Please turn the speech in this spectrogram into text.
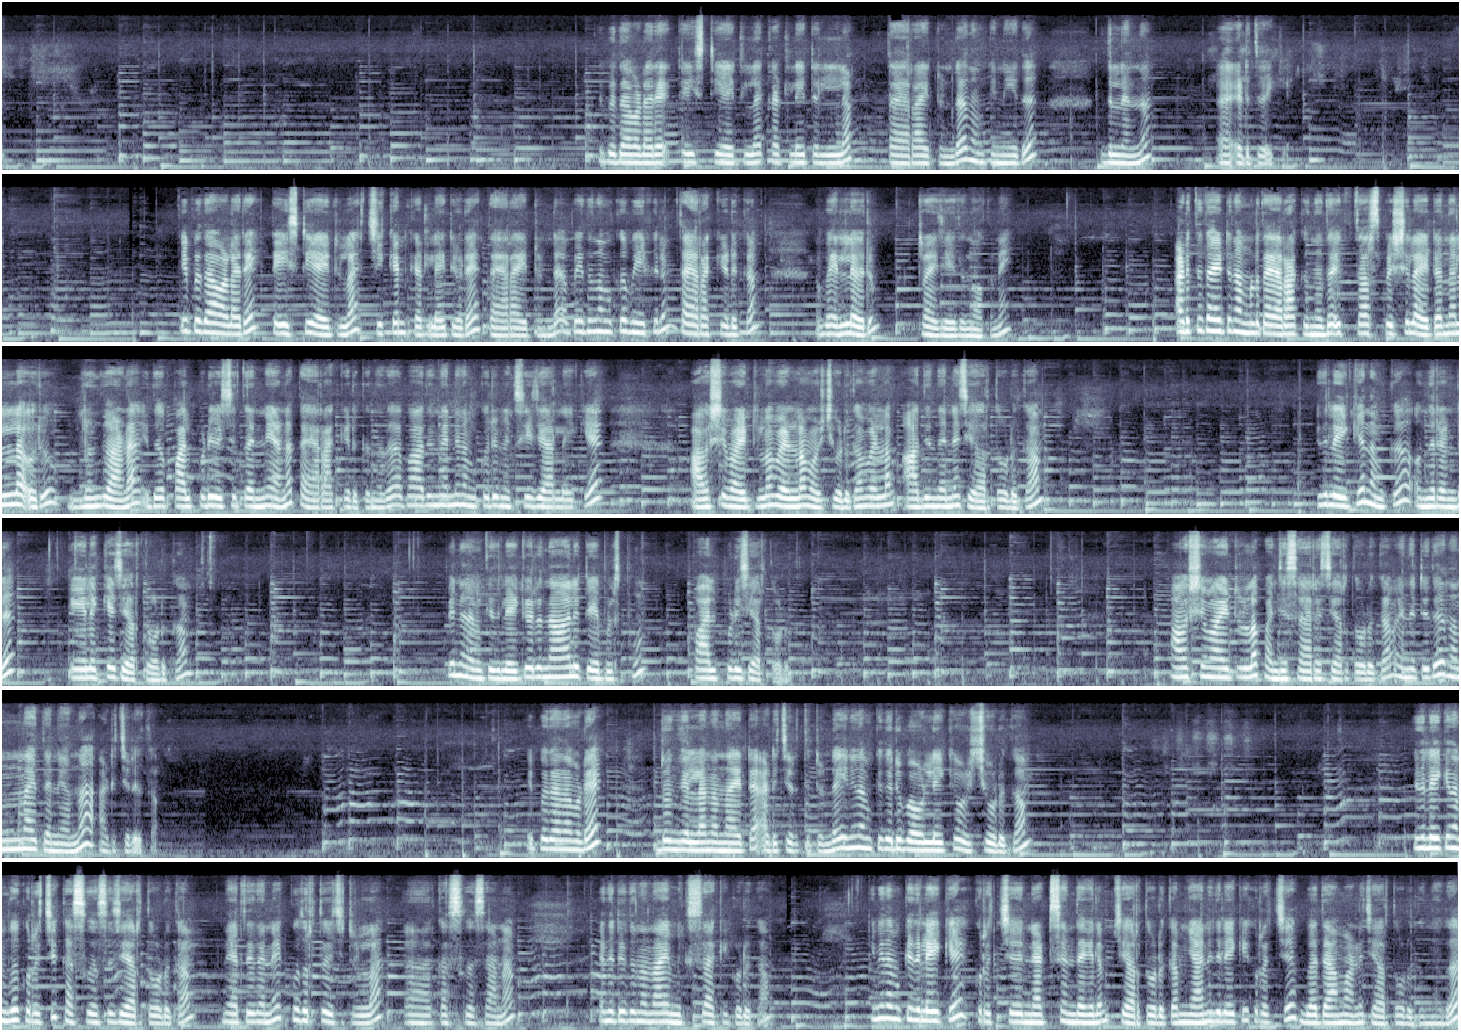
ഇപ്പോൾ ഇത് വളരെ ടേസ്റ്റി ആയിട്ടുള്ള കട്ട്ലേറ്റ് എല്ലാം തയ്യാറായിട്ടുണ്ട്. നമുക്കിനി ഇത് ഇതിൽ നിന്ന് എടുത്ത് വയ്ക്കാം ഇപ്പോൾ ഇതാ വളരെ ടേസ്റ്റി ആയിട്ടുള്ള ചിക്കൻ കട്ട്ലേറ്റ് ഇവിടെ തയ്യാറായിട്ടുണ്ട്. അപ്പോൾ ഇത് നമുക്ക് ബീഫിലും തയ്യാറാക്കിയെടുക്കാം. അപ്പോൾ എല്ലാവരും ട്രൈ ചെയ്ത് നോക്കണേ. അടുത്തതായിട്ട് നമ്മൾ തയ്യാറാക്കുന്നത് ഇഫ്താർ സ്പെഷ്യലായിട്ട് നല്ല ഒരു ഡ്രിങ്കാണ് ഇത് പാൽപ്പൊടി വെച്ച് തന്നെയാണ് തയ്യാറാക്കി എടുക്കുന്നത്. അപ്പോൾ ആദ്യം തന്നെ നമുക്കൊരു മിക്സി ജാറിലേക്ക് ആവശ്യമായിട്ടുള്ള വെള്ളം ഒഴിച്ചു കൊടുക്കാം. വെള്ളം ആദ്യം തന്നെ ചേർത്ത് കൊടുക്കാം. ഇതിലേക്ക് നമുക്ക് ഒന്ന് രണ്ട് ഏലക്ക ചേർത്ത് കൊടുക്കാം. പിന്നെ നമുക്കിതിലേക്ക് ഒരു നാല് ടേബിൾ സ്പൂൺ പാൽപ്പൊടി ചേർത്ത് കൊടുക്കാം. ആവശ്യമായിട്ടുള്ള പഞ്ചസാര ചേർത്ത് കൊടുക്കാം. എന്നിട്ടിത് നന്നായി തന്നെ ഒന്ന് അടിച്ചെടുക്കാം. ഇപ്പോൾ ഇതാ നമ്മുടെ ഡ്രിങ്ക് നന്നായിട്ട് അടിച്ചെടുത്തിട്ടുണ്ട്. ഇനി നമുക്കിതൊരു ബൗളിലേക്ക് ഒഴിച്ചു കൊടുക്കാം. ഇതിലേക്ക് നമുക്ക് കുറച്ച് കസ്കസ് ചേർത്ത് കൊടുക്കാം. നേരത്തെ തന്നെ കുതിർത്ത് വെച്ചിട്ടുള്ള കസ്കസാണ്. എന്നിട്ട് ഇത് നന്നായി മിക്സ് ആക്കി കൊടുക്കാം. ഇനി നമുക്കിതിലേക്ക് കുറച്ച് നട്ട്സ് എന്തെങ്കിലും ചേർത്ത് കൊടുക്കാം. ഞാനിതിലേക്ക് കുറച്ച് ബദാമാണ് ചേർത്ത് കൊടുക്കുന്നത്.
